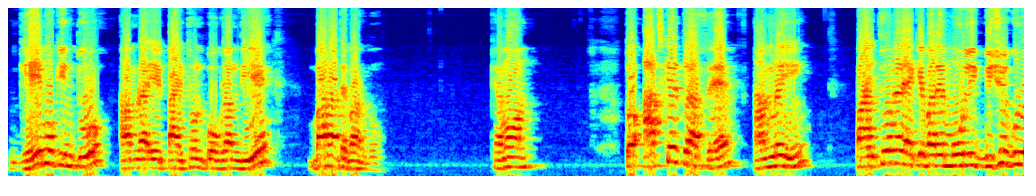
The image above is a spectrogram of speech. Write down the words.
গেমও কিন্তু আমরা এই পাইথন প্রোগ্রাম দিয়ে বানাতে পারব। কেমন? তো আজকের ক্লাসে আমি পাইথনের একেবারে মৌলিক বিষয়গুলো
